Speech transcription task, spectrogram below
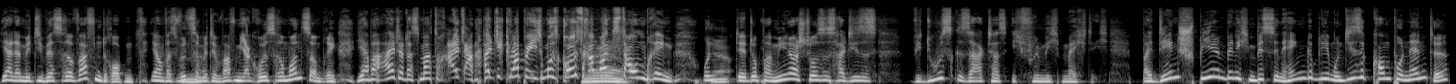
Ja, damit die bessere Waffen droppen. Ja, und was willst ja. du mit den Waffen? Ja, größere Monster umbringen. Ja, aber Alter, das macht doch, Alter, halt die Klappe, ich muss größere ja, Monster umbringen. Und der Dopaminausstoß ist halt dieses, wie du es gesagt hast, ich fühle mich mächtig. Bei den Spielen bin ich ein bisschen hängen geblieben und diese Komponente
